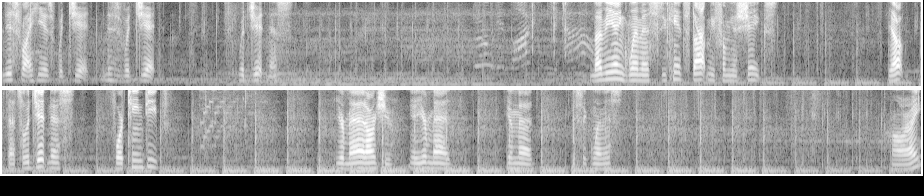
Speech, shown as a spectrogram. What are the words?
This right here is legit. This is legit. Legitness. Let me in, Gwynnis. You can't stop me from your shakes. Yep, that's legitness. 14 deep. You're mad, aren't you? Yeah, you're mad. You're mad, Mr. Gwynnis. Alright.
